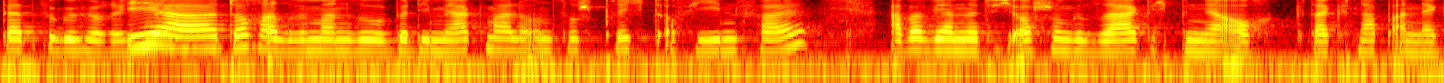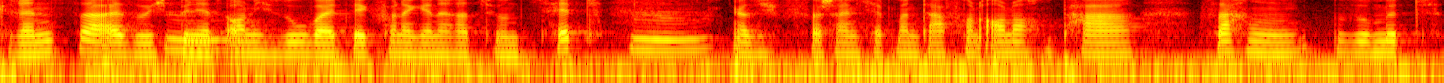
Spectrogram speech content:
dazu gehörig. Ja, ne? doch, also wenn man so über die Merkmale und so spricht, auf jeden Fall. Aber wir haben natürlich auch schon gesagt, ich bin ja auch da knapp an der Grenze. Also ich mhm. bin jetzt auch nicht so weit weg von der Generation Z. Mhm. Also ich, wahrscheinlich hat man davon auch noch ein paar Sachen so mit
